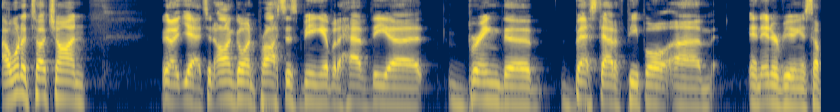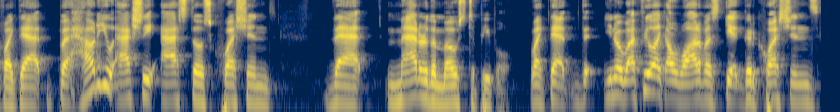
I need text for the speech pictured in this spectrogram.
I want to touch on, uh, yeah, it's an ongoing process being able to have the, uh, bring the best out of people um, and interviewing and stuff like that. But how do you actually ask those questions that matter the most to people? like that you know i feel like a lot of us get good questions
